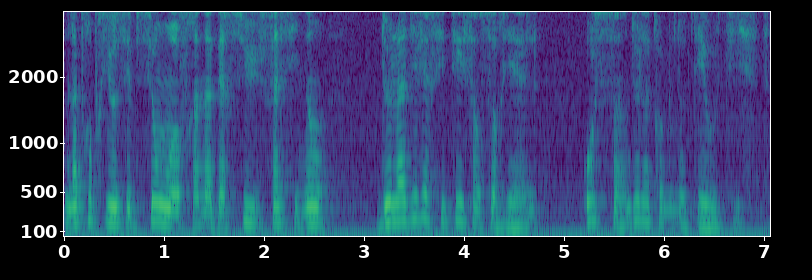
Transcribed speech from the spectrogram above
La proprioception offre un aperçu fascinant de la diversité sensorielle au sein de la communauté autiste.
